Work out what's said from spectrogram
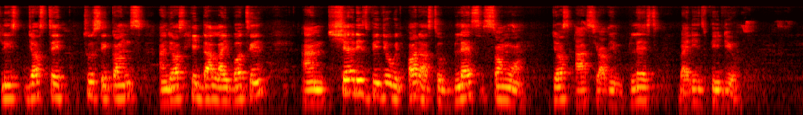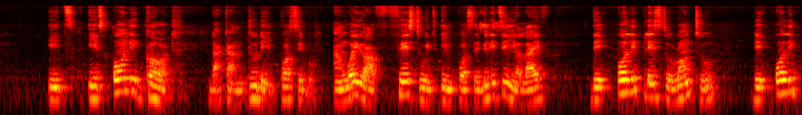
please just take two seconds and just hit that like button and share this video with others to bless someone just as you have been blessed by this video. it is only God that can do the impossible. And when you are faced with impossibility in your life, the only place to run to, the only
